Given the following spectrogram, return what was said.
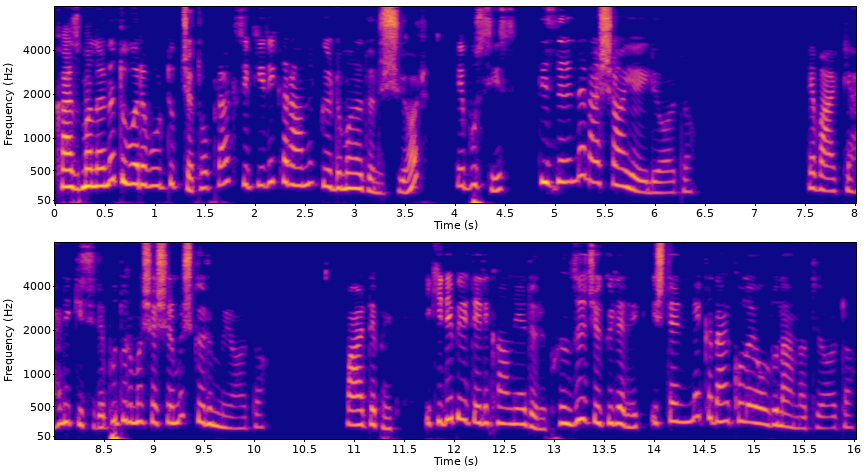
Kazmalarını duvara vurdukça toprak zifiri karanlık bir dumana dönüşüyor ve bu sis dizlerinden aşağı yayılıyordu. Ne var ki her ikisi de bu duruma şaşırmış görünmüyordu. Bardepet ikide bir delikanlıya dönüp hınzırca gülerek işlerinin ne kadar kolay olduğunu anlatıyordu.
